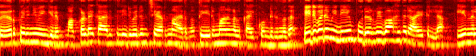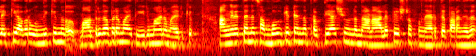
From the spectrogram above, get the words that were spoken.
വേർപിരിഞ്ഞുവെങ്കിലും മക്കളുടെ കാര്യത്തിൽ ഇരുവരും ചേർന്നായിരുന്നു തീരുമാനങ്ങൾ കൈക്കൊണ്ടിരുന്നത്. ഇരുവരും ഇനിയും പുനർവിവാഹിതരായിട്ടില്ല. ഈ നിലയ്ക്ക് അവർ ഒന്നിക്കുന്ന മാതൃകാപരമായ തീരുമാനമായിരിക്കും. അങ്ങനെ തന്നെ സംഭവിക്കട്ടെ എന്ന പ്രത്യാശയുണ്ടെന്നാണ് ആലപ്പി അഷ്റഫ് നേരത്തെ പറഞ്ഞത്.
